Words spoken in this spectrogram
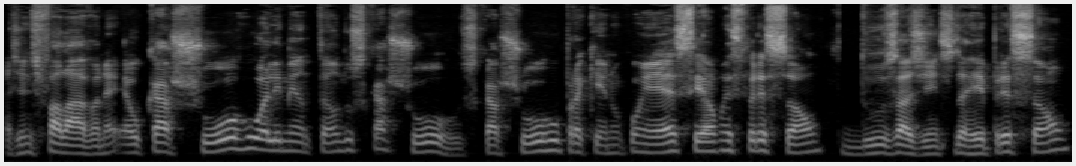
a gente falava, né, é o cachorro alimentando os cachorros. Cachorro, para quem não conhece, é uma expressão dos agentes da repressão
